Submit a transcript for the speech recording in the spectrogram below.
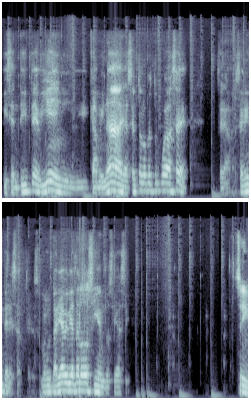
y sentirte bien y caminar y hacer todo lo que tú puedas hacer, sería, sería interesante. Me gustaría vivir hasta los 200 y así. Sí.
